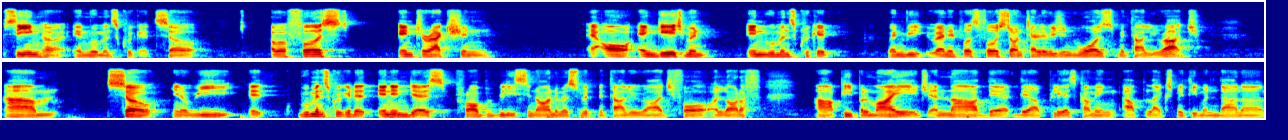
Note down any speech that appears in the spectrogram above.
seeing her in women's cricket. So, our first interaction eh, or engagement in women's cricket when we when it was first on television was Mithali Raj. Um, so you know we it, women's cricket in India is probably synonymous with Mithali Raj for a lot of uh, people my age, and now there there are players coming up like Smriti Mandhana,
